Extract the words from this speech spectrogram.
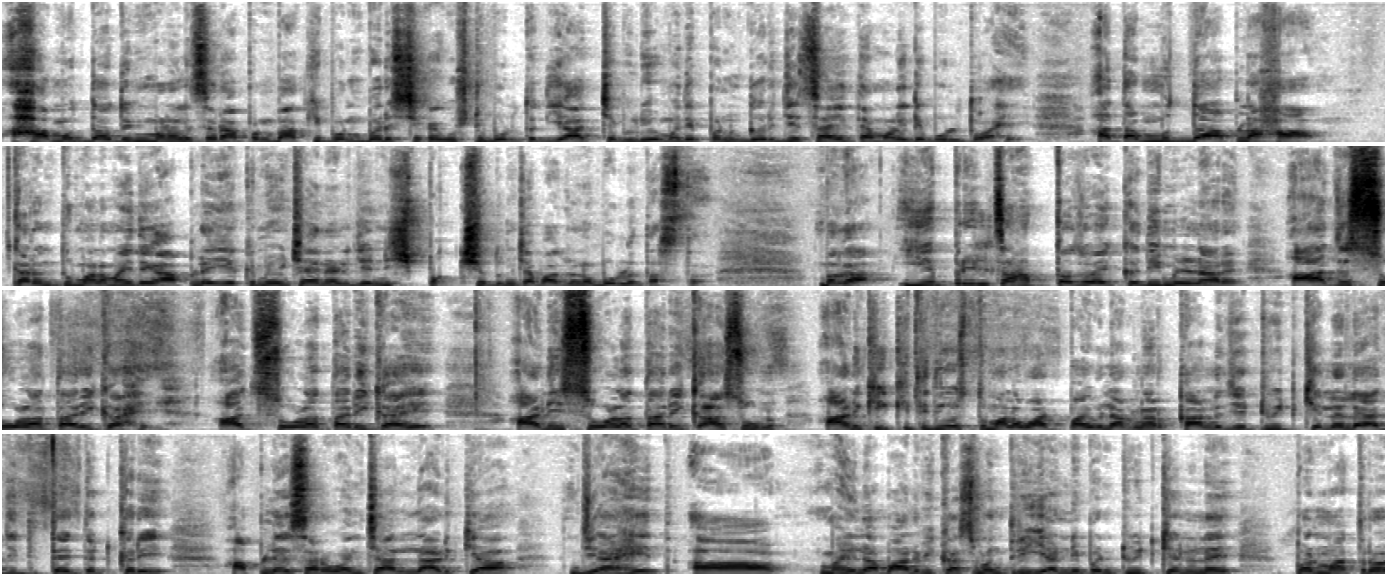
हा मुद्दा तुम्ही म्हणाल सर आपण बाकी पण बरेचशा काही गोष्टी बोलतो या आजच्या व्हिडिओमध्ये पण गरजेचं आहे त्यामुळे ते बोलतो आहे. आता मुद्दा आपला हा कारण तुम्हाला माहिती आहे का आपलं एकमेव चॅनल जे निष्पक्ष तुमच्या बाजूनं बोलत असतं. बघा एप्रिलचा हप्ता जो आहे कधी मिळणार आहे? आज सोळा तारीख आहे. आज सोळा तारीख आहे आणि सोळा तारीख असून आणखी किती दिवस तुम्हाला वाट पाहावी लागणार? काल जे ट्विट केलेलं आहे आदित्य तटकरे आपल्या सर्वांच्या लाडक्या जे आहेत महिला बाल विकास मंत्री यांनी पण ट्विट केलेलं आहे. पण मात्र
